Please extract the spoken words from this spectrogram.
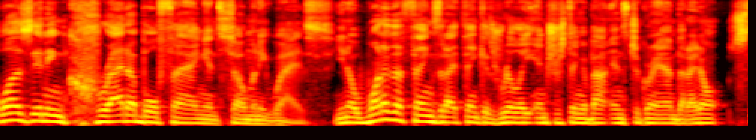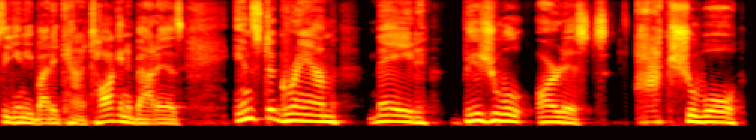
was an incredible thing in so many ways. You know, one of the things that I think is really interesting about Instagram that I don't see anybody kind of talking about is Instagram made visual artists actual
